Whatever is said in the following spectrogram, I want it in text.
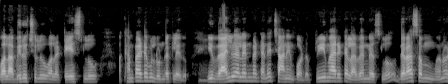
వాళ్ళ అభిరుచులు వాళ్ళ టేస్ట్లు కంపాటబుల్ ఉండట్లేదు. ఈ వాల్యూ అలైన్మెంట్ అనేది చాలా ఇంపార్టెంట్ ప్రీ మ్యారిటల్ అవేర్నెస్లో there are some you know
